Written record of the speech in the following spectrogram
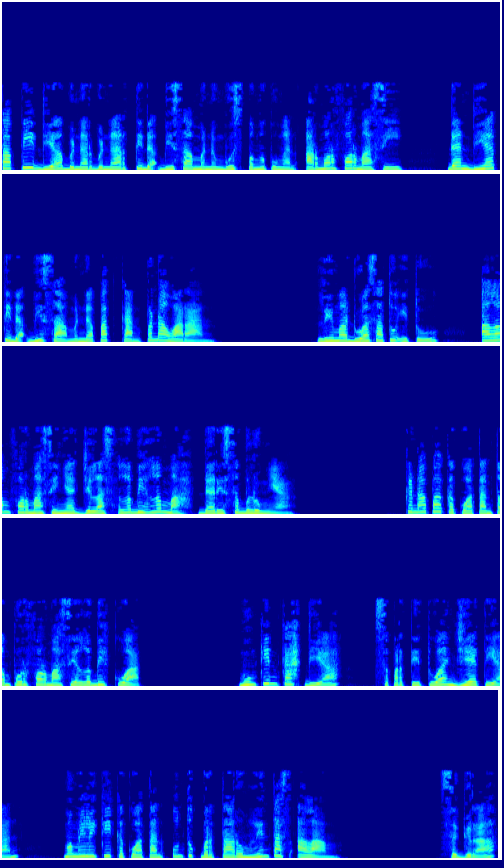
Tapi dia benar-benar tidak bisa menembus pengepungan armor formasi, dan dia tidak bisa mendapatkan penawaran. 521 itu, alam formasinya jelas lebih lemah dari sebelumnya. Kenapa kekuatan tempur formasi lebih kuat? Mungkinkah dia, seperti Tuan Jietian, memiliki kekuatan untuk bertarung lintas alam? Segera,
